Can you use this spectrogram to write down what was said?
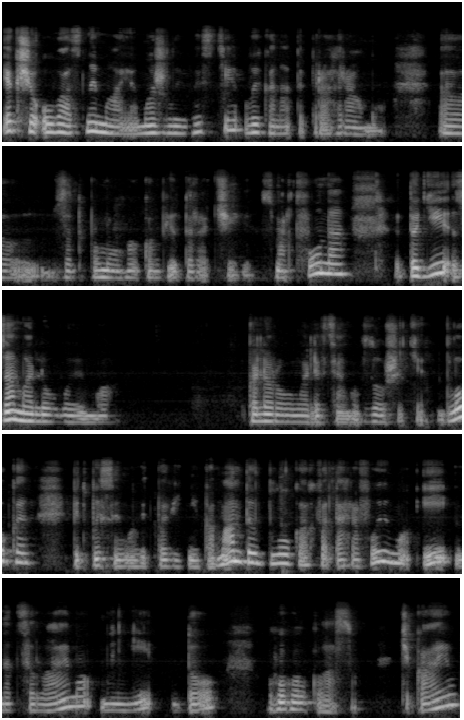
Якщо у вас немає можливості виконати програму е, за допомогою комп'ютера чи смартфона, тоді замальовуємо кольоровими олівцями в зошиті блоки, підписуємо відповідні команди в блоках, фотографуємо і надсилаємо мені до Google класу. Чекаю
